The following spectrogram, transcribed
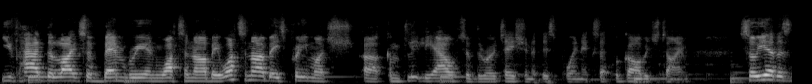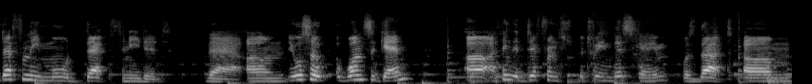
you've had the likes of Bembry and Watanabe. Watanabe is pretty much uh, completely out of the rotation at this point, except for garbage time. So yeah, there's definitely more depth needed there. Um, you also, once again, uh, I think the difference between this game was that um,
